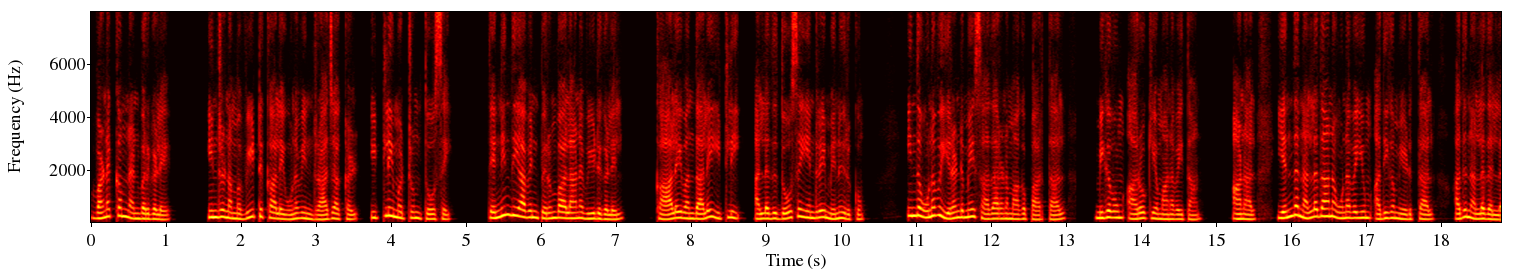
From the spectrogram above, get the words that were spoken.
வணக்கம் நண்பர்களே. இன்று நம்ம வீட்டுக்காலை உணவின் ராஜாக்கள் இட்லி மற்றும் தோசை. தென்னிந்தியாவின் பெரும்பாலான வீடுகளில் காலை வந்தாலே இட்லி அல்லது தோசை என்றே மெனு இருக்கும். இந்த உணவு இரண்டுமே சாதாரணமாக பார்த்தால் மிகவும் ஆரோக்கியமானவைதான் ஆனால் எந்த நல்லதான உணவையும் அதிகம் எடுத்தால் அது நல்லதல்ல.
